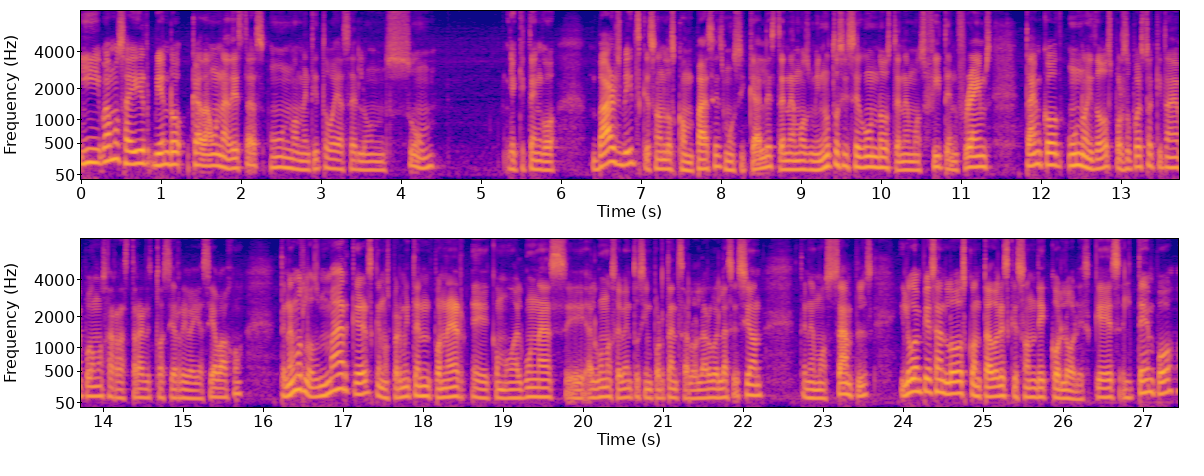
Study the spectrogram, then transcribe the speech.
Y vamos a ir viendo cada una de estas. Un momentito voy a hacerle un zoom. Y aquí tengo Bars beats, que son los compases musicales, tenemos minutos y segundos, tenemos feet and frames, timecode 1 y 2, por supuesto aquí también podemos arrastrar esto hacia arriba y hacia abajo. Tenemos los markers que nos permiten poner eh, como algunas, eh, algunos eventos importantes a lo largo de la sesión. Tenemos samples y luego empiezan los contadores que son de colores, que es el tempo,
